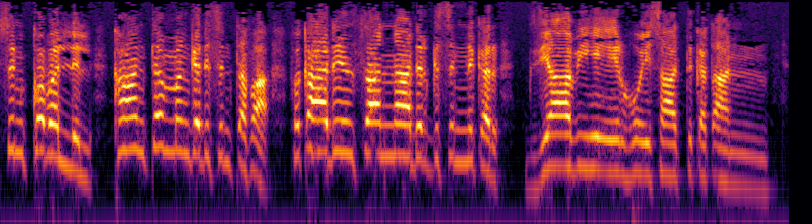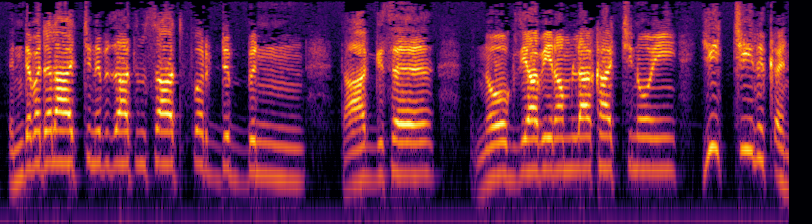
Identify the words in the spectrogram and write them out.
ስንኰበልል ከአንተም መንገድ ስንጠፋ ፈቃድህን ሳናደርግ ስንቀር እግዚአብሔር ሆይ ሳትቀጣን እንደ በደላችን ብዛትም ሳትፈርድብን ታግሰ እነሆ እግዚአብሔር አምላካችን ሆይ ይቺን ቀን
